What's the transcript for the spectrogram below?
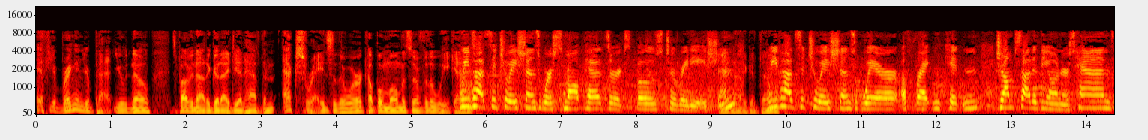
if you're bringing your pet, you would know it's probably not a good idea to have them x-rayed. So there were a couple moments over the weekend. We've had situations where small pets are exposed to radiation. Yeah, not a good thing. We've had situations where a frightened kitten jumps out of the owner's hands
